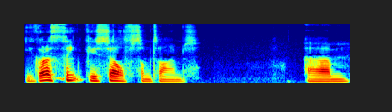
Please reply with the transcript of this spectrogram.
you got to think for yourself sometimes. Um,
